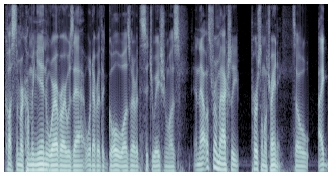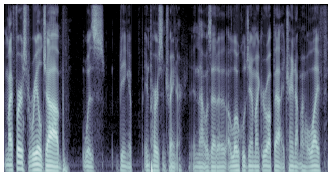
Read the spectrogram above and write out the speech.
customer coming in wherever I was at, whatever the goal was, whatever the situation was. And that was from actually personal training. So I my first real job was being a in-person trainer, and that was at a, a local gym I grew up at. I trained out my whole life.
